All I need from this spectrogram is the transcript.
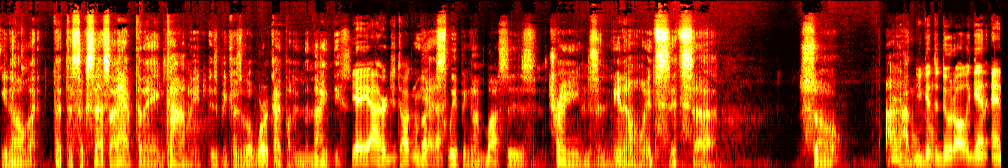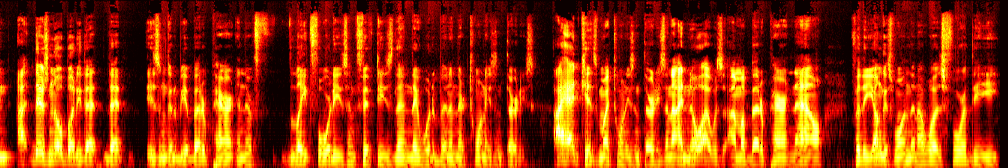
You know, like, that the success I have today in comedy is because of the work I put in the 90s yeah, yeah. I heard you talking about yeah, that. sleeping on buses and trains, and you know, it's it's. uh So I, I don't you get know. to do it all again, and I, there's nobody that that isn't going to be a better parent in their late 40s and 50s than they would have been in their 20s and 30s. I had kids in my 20s and 30s, and I know I was I'm a better parent now for the youngest one than I was for the,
